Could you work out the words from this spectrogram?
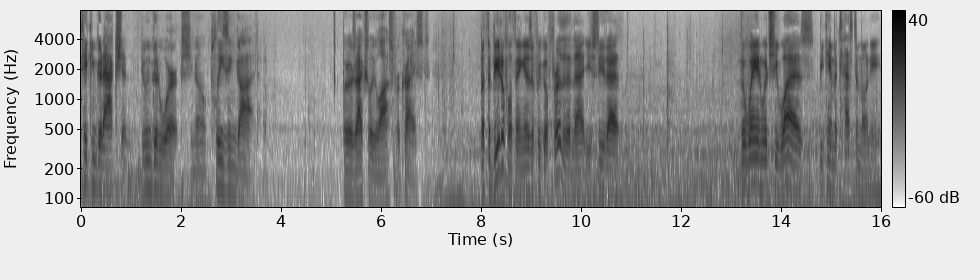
taking good action doing good works you know pleasing god. But it was actually lost for christ. But the beautiful thing is if we go further than that you see that the way in which he was became a testimony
